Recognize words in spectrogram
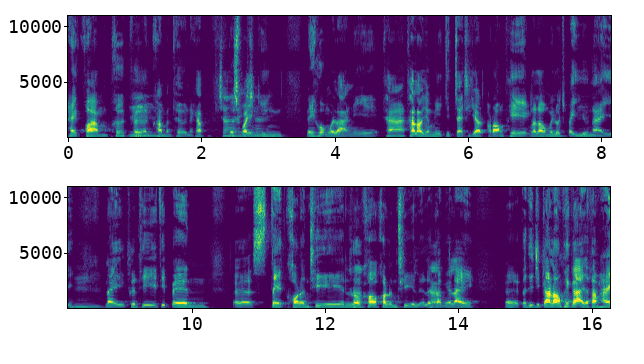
ให้ความเพลิดเพลินอืมความบันเทิงนะครับใช่โดยเฉพาะอย่างใช่ยิ่ง ในห่วงเวลานี้ ถ้าถ้าเรายังมีจิตใจที่จะร้องเพลง แล้วเราไม่รู้จะไปอยู่ไหนอืมในพื้นที่ที่เป็นเอ่อ state quarantine ครับ local quarantine หรืออะไรครับต่อมีอะไรเอ่อแต่จริงๆการร้องเพลงก็อาจจะทำให้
